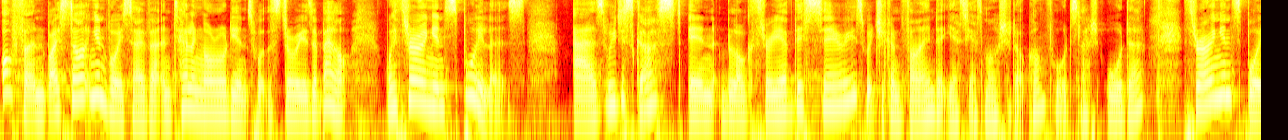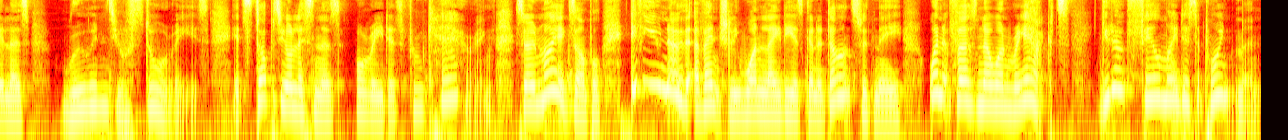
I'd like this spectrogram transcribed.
Often, by starting in voiceover and telling our audience what the story is about, we're throwing in spoilers as we discussed in blog three of this series, which you can find at yesyesmarsha.com forward slash order, throwing in spoilers ruins your stories. It stops your listeners or readers from caring. So, in my example, if you know that eventually one lady is going to dance with me, when at first no one reacts, you don't feel my disappointment.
